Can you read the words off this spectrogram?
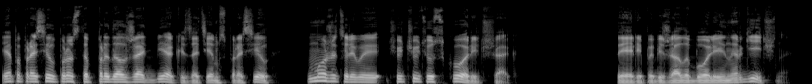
Я попросил просто продолжать бег и затем спросил, можете ли вы чуть-чуть ускорить шаг. Терри побежала более энергично.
